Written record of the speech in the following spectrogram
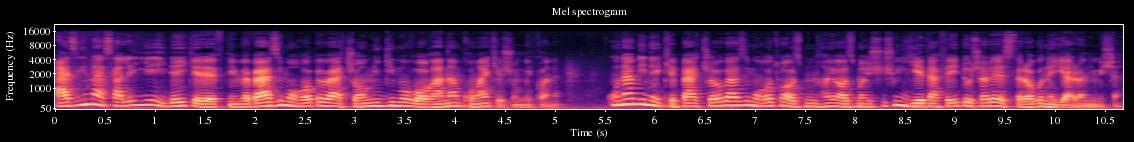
از این مسئله یه ایده گرفتیم و بعضی موقع به بچه ها میگیم و واقعا هم کمکشون می‌کنه. اونم اینه که بچه ها بعضی موقع تو آزمون های آزمایشیشون یه دفعه دچار استراب و نگرانی میشن.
